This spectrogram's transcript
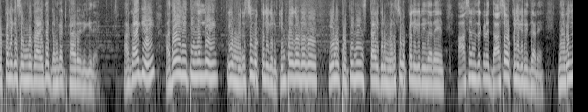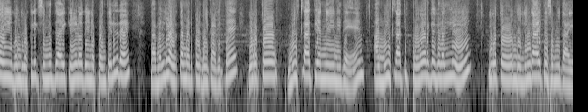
ಒಕ್ಕಲಿಗ ಸಮುದಾಯದ ಗಂಗಟ್ಕಾರರಿಗಿದೆ. ಹಾಗಾಗಿ ಅದೇ ರೀತಿಯಲ್ಲಿ ಈ ಮರಸು ಒಕ್ಕಲಿಗರು ಕೆಂಪೇಗೌಡರು ಏನು ಪ್ರತಿನಿಧಿಸ್ತಾ ಇದ್ರು ಮರಸು ಒಕ್ಕಲಿಗರಿದ್ದಾರೆ ಹಾಸನದ ಕಡೆ ದಾಸ ಒಕ್ಕಲಿಗರಿದ್ದಾರೆ ನಾವೆಲ್ಲ ಈ ಒಂದು ಒಕ್ಕಲಿಗ ಸಮುದಾಯಕ್ಕೆ ಹೇಳೋದೇನಪ್ಪ ಅಂತ ಹೇಳಿದ್ರೆ, ತಾವೆಲ್ಲರೂ ಅರ್ಥ ಮಾಡ್ಕೊಳ್ಬೇಕಾಗುತ್ತೆ. ಇವತ್ತು ಮೀಸಲಾತಿಯನ್ನು ಏನಿದೆ, ಆ ಮೀಸಲಾತಿ ಪ್ರವರ್ಗಗಳಲ್ಲಿ ಇವತ್ತು ಒಂದು ಲಿಂಗಾಯತ ಸಮುದಾಯ,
